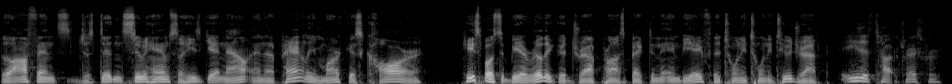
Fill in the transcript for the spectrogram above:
the offense just didn't suit him, so he's getting out. And apparently, Marcus Carr, he's supposed to be a really good draft prospect in the NBA for the 2022 draft. he's a top transfer.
